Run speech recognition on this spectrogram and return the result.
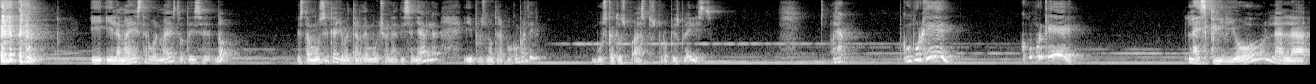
y, la maestra o el maestro te dice, no, esta música yo me tardé mucho en diseñarla y pues no te la puedo compartir. Busca tus, haz tus propios playlists. O sea, ¿cómo por qué? ¿Cómo por qué? La escribió, la, la,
